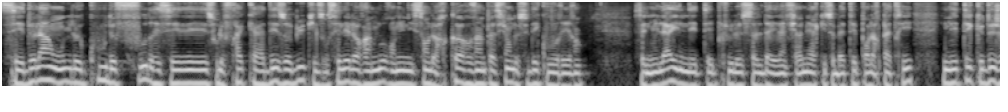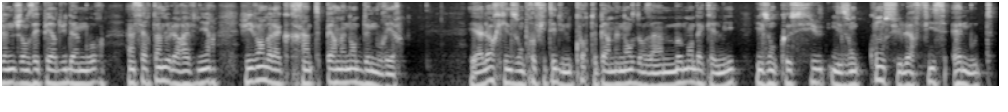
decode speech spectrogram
Ces deux-là ont eu le coup de foudre et c'est sous le fracas des obus qu'ils ont scellé leur amour en unissant leurs corps impatients de se découvrir. Cette nuit-là, il n'était plus le soldat et l'infirmière qui se battaient pour leur patrie, il n'était que deux jeunes gens éperdus d'amour, incertains de leur avenir, vivant dans la crainte permanente de mourir. Et alors qu'ils ont profité d'une courte permanence dans un moment d'accalmie, ils ont conçu, ils ont conçu leur fils Helmut.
